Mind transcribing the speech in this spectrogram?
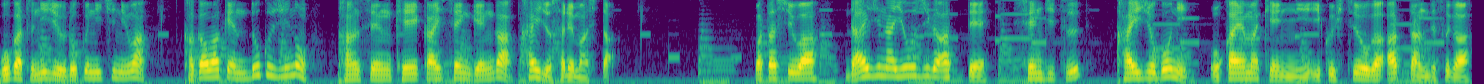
5月26日には香川県独自の感染警戒宣言が解除されました。私は大事な用事があって先日解除後に岡山県に行く必要があったんですが、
